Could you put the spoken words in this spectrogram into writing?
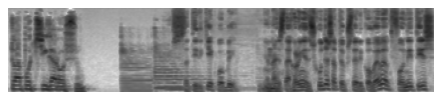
το από τσιγαρό σου. Σατυρική εκπομπή. Ναι. Στα χρόνια της Χούντας, από το εξωτερικό βέβαια, από τη φωνή της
